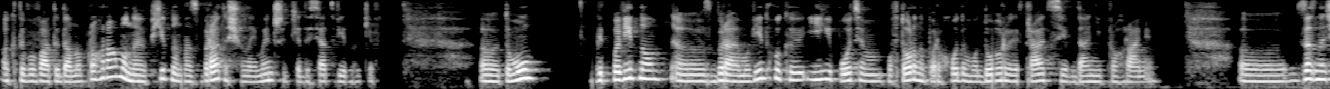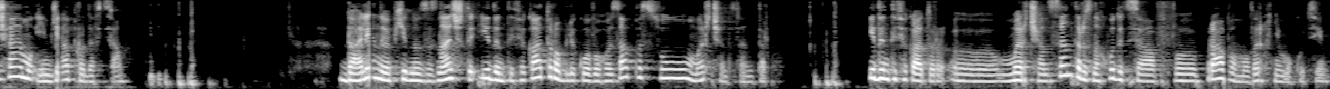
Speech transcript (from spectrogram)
активувати дану програму, необхідно назбирати щонайменше 50 відгуків. Е, Тому, відповідно, е, збираємо відгуки і потім повторно переходимо до реєстрації в даній програмі. Зазначаємо ім'я продавця. Далі необхідно зазначити ідентифікатор облікового запису Merchant Center. Ідентифікатор Merchant Center знаходиться в правому верхньому куті.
